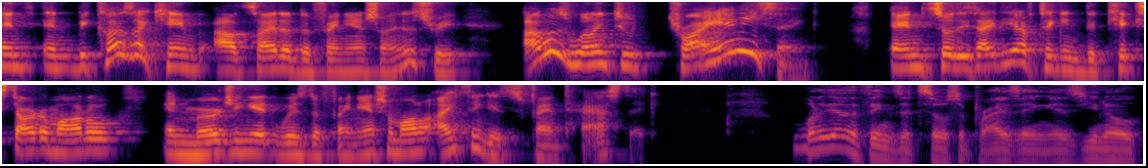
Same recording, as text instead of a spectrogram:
And, and because I came outside of the financial industry, I was willing to try anything. And so this idea of taking the Kickstarter model and merging it with the financial model, I think it's fantastic. One of the other things that's so surprising is, you know,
